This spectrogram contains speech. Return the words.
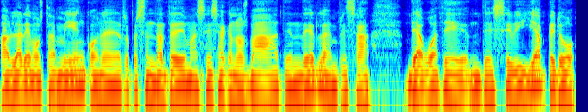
hablaremos también con el representante de Masesa que nos va a atender, la empresa de aguas de, Sevilla, pero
